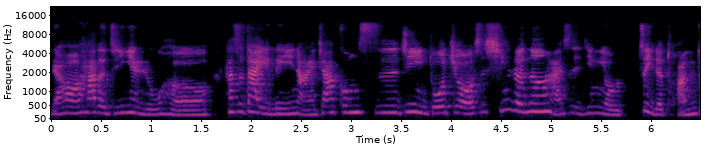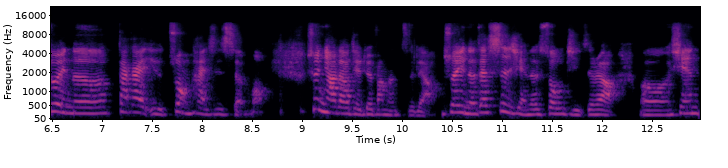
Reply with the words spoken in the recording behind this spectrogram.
然后他的经验如何？他是代理哪一家公司？经营多久？是新人呢，还是已经有自己的团队呢？大概的状态是什么？所以你要了解对方的资料。所以呢，在事前的收集资料，呃，先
